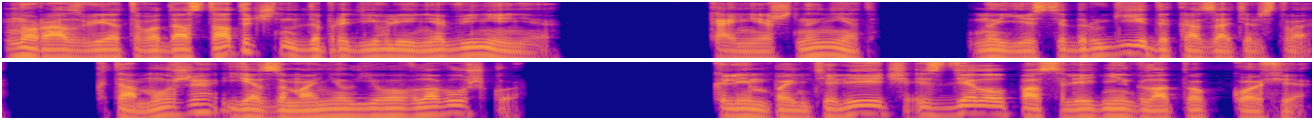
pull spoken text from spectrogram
Но разве этого достаточно для предъявления обвинения? Конечно, нет. Но есть и другие доказательства. К тому же я заманил его в ловушку. Клим Пантелеич сделал последний глоток кофе.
